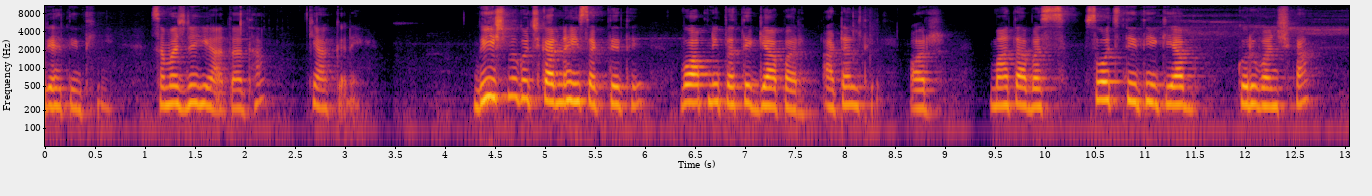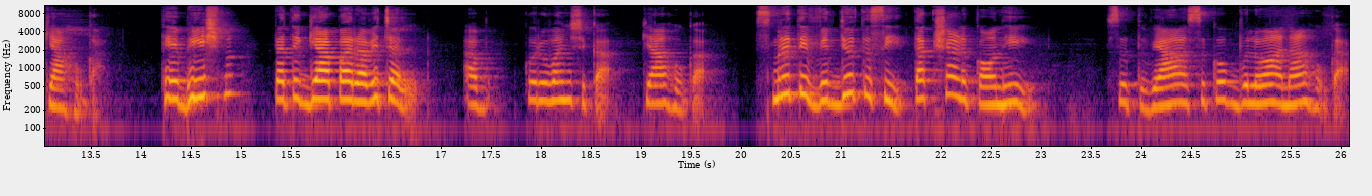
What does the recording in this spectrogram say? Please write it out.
रहती थी। समझ नहीं आता था क्या करें। भीष्म कुछ कर नहीं सकते थे। वो अपनी प्रतिज्ञा पर अटल थे और माता बस सोचती थी कि अब कुरुवंश का क्या होगा। थे भीष्म, प्रतिज्ञा पर अविचल। अब कुरुवंश का क्या होगा? स्मृति विद्युत सी, तक्षण कौंधी सुत व्यास को बुलवाना होगा।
